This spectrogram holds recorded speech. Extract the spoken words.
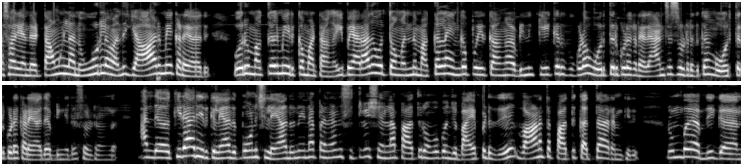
சாரி அந்த டவுனில் அந்த ஊரில் வந்து யாருமே கிடையாது. ஒரு மக்களுமே இருக்க மாட்டாங்க. இப்போ யாராவது ஒருத்தவங்க வந்து மக்கள்லாம் எங்கே போயிருக்காங்க அப்படின்னு கேட்கறதுக்கு கூட ஒருத்தர் கூட கிடையாது. ஆன்சர் சொல்கிறதுக்கு அங்கே ஒருத்தர் கூட கிடையாது அப்படிங்கிறத சொல்கிறாங்க அந்த கிடாரி இருக்கு இல்லையா அது போணுச்சு இல்லையா அது வந்து என்ன பண்ணுது அந்த சுச்சுவேஷன்லாம் பார்த்து ரொம்ப கொஞ்சம் பயப்படுது. வானத்தை பார்த்து கத்த ஆரம்பிக்குது. ரொம்ப அப்படி க-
